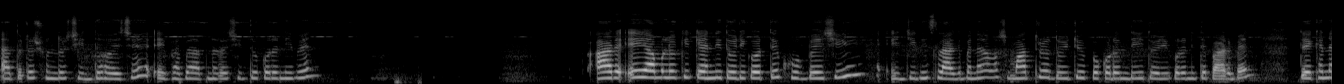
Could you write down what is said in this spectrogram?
এতটা সুন্দর সিদ্ধ হয়েছে। এইভাবে আপনারা সিদ্ধ করে নেবেন। আর এই আমলকির ক্যান্ডি তৈরি করতে খুব বেশি এই জিনিস লাগবে না মাত্র দুইটি উপকরণ দিয়ে তৈরি করে নিতে পারবেন। তো এখানে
